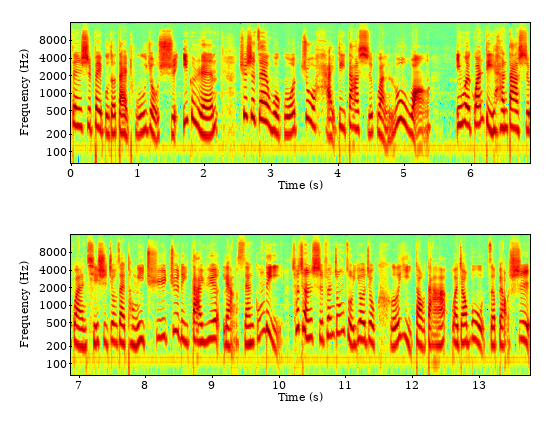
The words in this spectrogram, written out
但是被捕的歹徒有十一个人，却是在我国驻海地大使馆落网。因为官邸和大使馆其实就在同一区，距离大约两三公里，车程十分钟左右就可以到达。外交部则表示，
